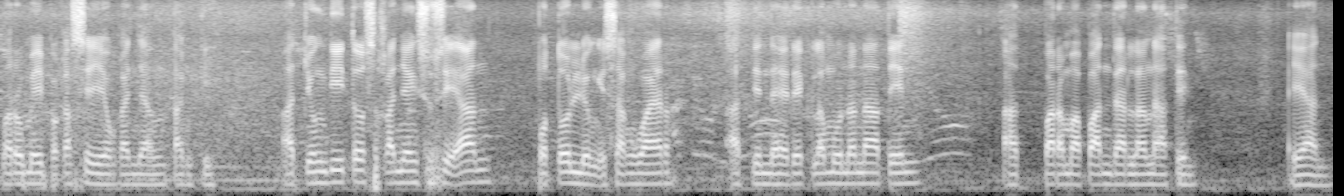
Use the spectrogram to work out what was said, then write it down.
Marumay pa kasi yung kanyang tangki. At yung dito sa kanyang susian, putol yung isang wire. At dinirect lang muna natin at para mapandar lang natin. Ayan.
